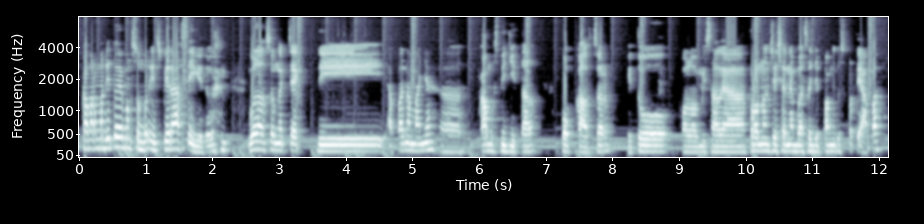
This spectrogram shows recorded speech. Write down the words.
kamar mandi itu emang sumber inspirasi gitu kan. Gue langsung ngecek di apa namanya uh, kamus digital pop culture itu kalau misalnya pronunciationnya bahasa Jepang itu seperti apa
